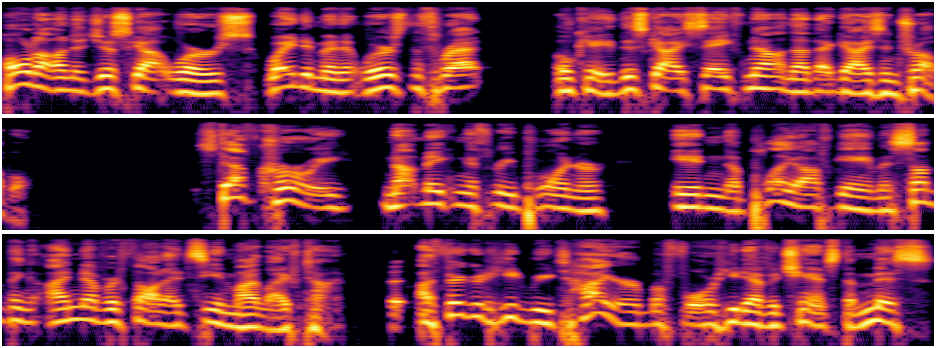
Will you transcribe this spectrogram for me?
Hold on, it just got worse. Wait a minute. Where's the threat? Okay, this guy's safe now. Now that guy's in trouble. Steph Curry not making a three pointer in a playoff game is something I never thought I'd see in my lifetime. I figured he'd retire before he'd have a chance to miss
